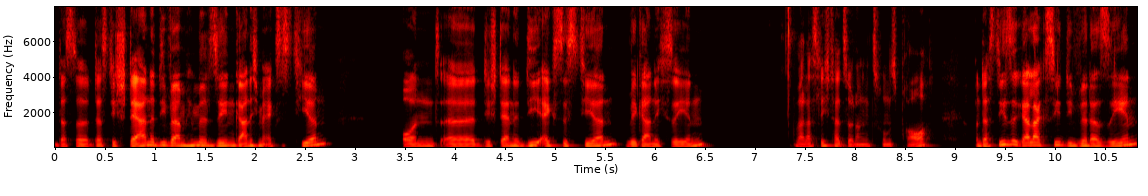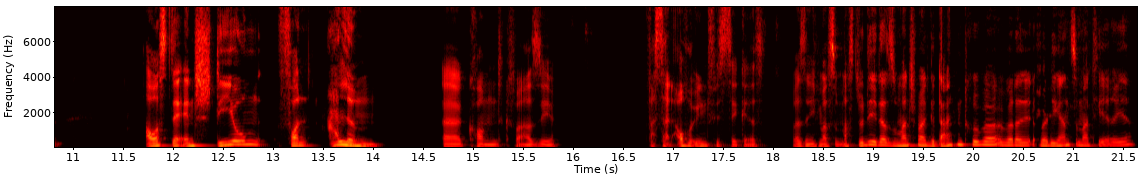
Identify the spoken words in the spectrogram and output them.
dass, dass die Sterne, die wir am Himmel sehen, gar nicht mehr existieren. Und äh, die Sterne, die existieren, wir gar nicht sehen, weil das Licht halt so lange zu uns braucht. Und dass diese Galaxie, die wir da sehen, aus der Entstehung von allem äh, kommt, quasi. Was halt auch irgendwie sick ist. Weiß nicht, machst, machst du dir da so manchmal Gedanken drüber, über die, über die ganze Materie?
